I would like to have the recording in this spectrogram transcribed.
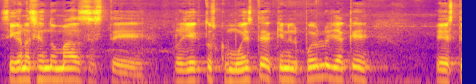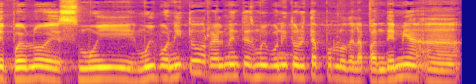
sigan haciendo más este, proyectos como este aquí en el pueblo, ya que este pueblo es muy, muy bonito, realmente es muy bonito. Ahorita por lo de la pandemia ah,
